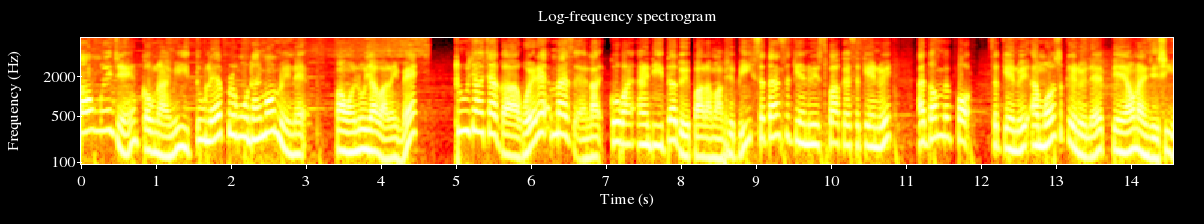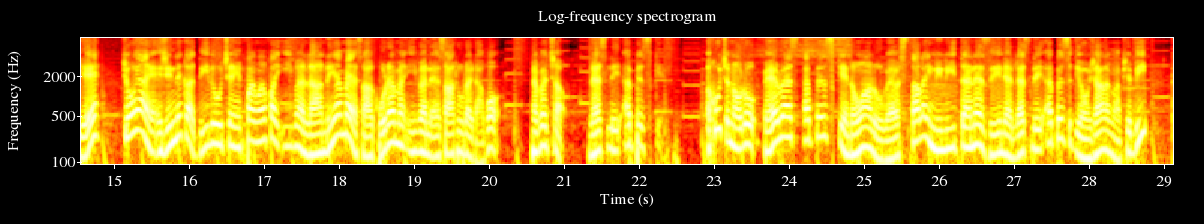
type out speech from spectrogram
1000ဝင်းကျင်ကုန်နိုင်ပြီသူလဲ promo Diamond တွေနဲ့ပါဝင်လို့ရပါလိမ့်မယ်ထူးခြားချက်ကဝယ်တဲ့အမှတ်စဉ်လိုက်ကိုပိုင် ID တက်တွေပါလာမှာဖြစ်ပြီးစတန် skin တွေ sparkle skin တွေ atomic pot skin တွေ ammo skin တွေလည်းပြင်ရောက်နိုင်စီရှိတယ် ပြောရရင်အရင်နှစ်ကဒီလိုချိန်515 event လာနေရမယ့်အစား golden man event နဲ့အစားထိုးလိုက်တာပေါ့နံပါတ်6 Leslie epic skin အခုကျွန်တော်တို့ Barras Epic Skin တုံးရလိုပဲ Starlight နီနီတန်တဲ့ဈေးနဲ့ Leslie Epic Skin ကိုရနိုင်မှာဖြစ်ပြီးတ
